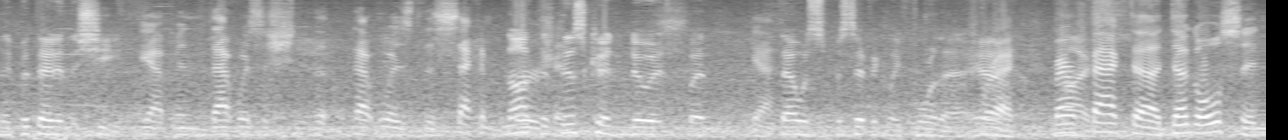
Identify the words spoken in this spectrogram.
And they put that in the sheath. yeah and that was the, sh- the that was the second Not version. that this couldn't do it, but Yeah. that was specifically for that. yeah. Correct. Matter Nice. of fact, uh, Doug Olson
